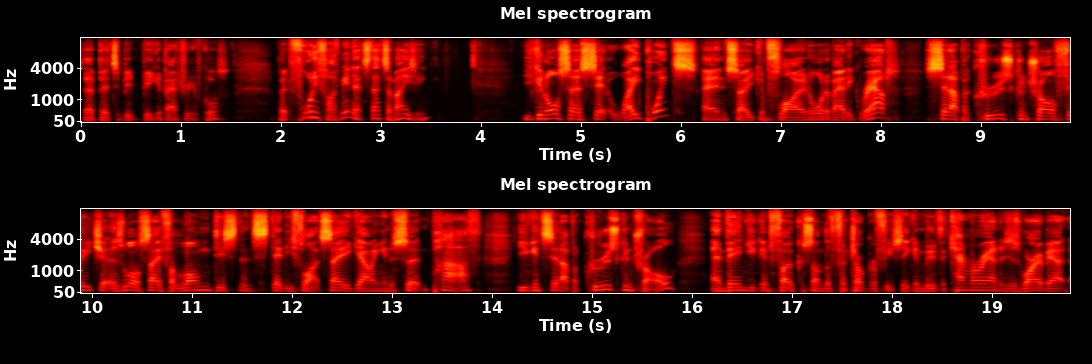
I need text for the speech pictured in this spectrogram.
So that bet's a bit bigger battery, of course. But 45 minutes, that's amazing. You can also set waypoints, and so you can fly an automatic route, set up a cruise control feature as well. Say for long distance steady flights, say you're going in a certain path, you can set up a cruise control, and then you can focus on the photography. So you can move the camera around and just worry about,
